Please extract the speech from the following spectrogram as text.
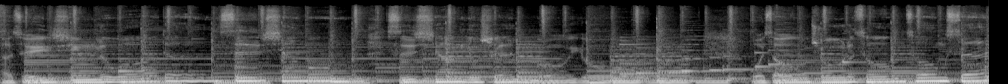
它催醒了我的思想梦，思想有什么用？我走出了丛丛森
